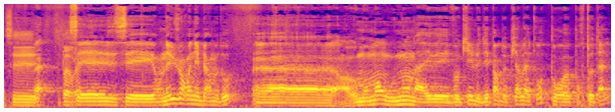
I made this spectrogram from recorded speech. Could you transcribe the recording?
C'est Ouais, c'est pas vrai? C'est, c'est, on a eu Jean-René Bernaudot euh, au moment où nous on a évoqué le départ de Pierre Latour pour pour Total.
